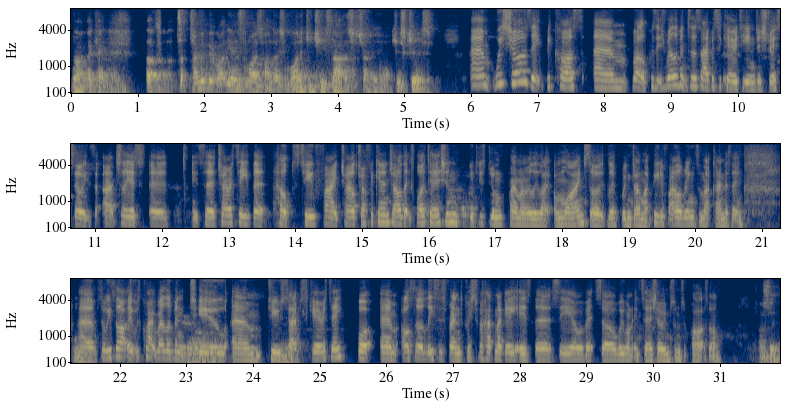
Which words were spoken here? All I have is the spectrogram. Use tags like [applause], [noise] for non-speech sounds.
Right. Okay. Uh, t- tell me a bit about the Innocent Lives Foundation. Why did you choose that as a charity? Just curious. Um, we chose it because, um, well, because it's relevant to the cybersecurity industry. So it's actually a, a, it's a charity that helps to fight child trafficking and child exploitation, which is done primarily like online. So they bring down like paedophile rings and that kind of thing. Um, so we thought it was quite relevant to um, to cybersecurity. But um, also, Lisa's friend Christopher Hadnagy is the CEO of it, so we wanted to show him some support as well. Fantastic.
